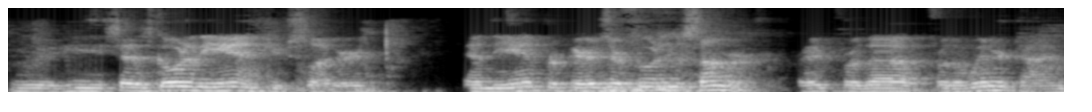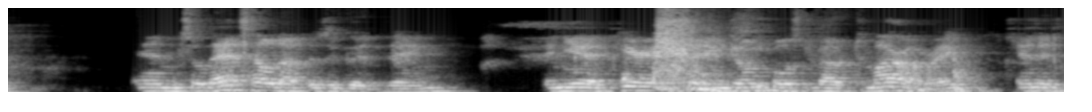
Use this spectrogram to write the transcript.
he says, "Go to the ant, you sluggard," and the ant prepares their food in the summer, right for the for the winter time, and so that's held up as a good thing. And yet here he's saying, "Don't boast about tomorrow," right? And it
